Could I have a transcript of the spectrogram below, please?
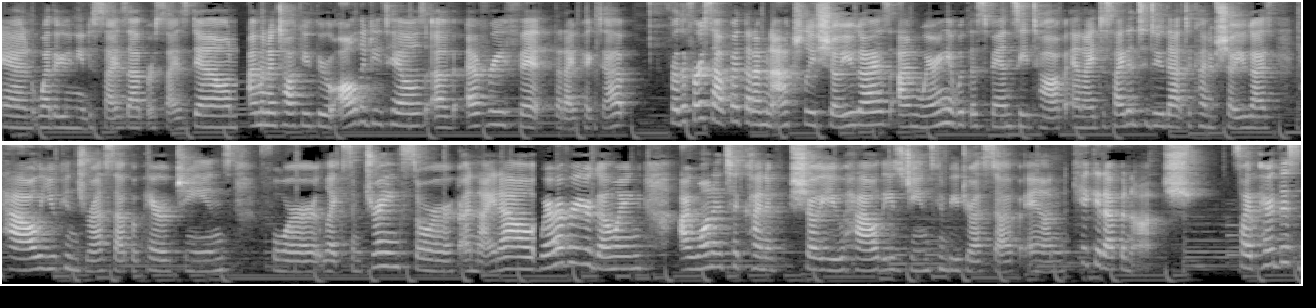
and whether you need to size up or size down. I'm gonna talk you through all the details of every fit that I picked up. For the first outfit that I'm gonna actually show you guys, I'm wearing it with this fancy top and I decided to do that to kind of show you guys how you can dress up a pair of jeans for like some drinks or a night out. Wherever you're going, I wanted to kind of show you how these jeans can be dressed up and kick it up a notch. So I paired this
